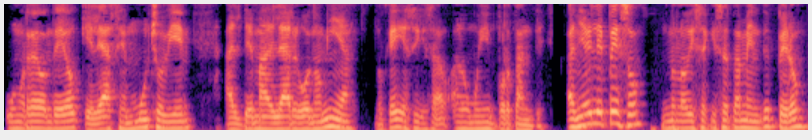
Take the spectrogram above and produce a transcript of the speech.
un redondeo que le hace mucho bien al tema de la ergonomía, ¿ok? Así que es algo muy importante. A nivel de peso, no lo dice aquí exactamente, pero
